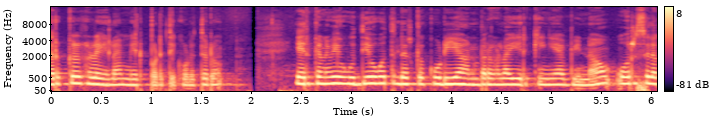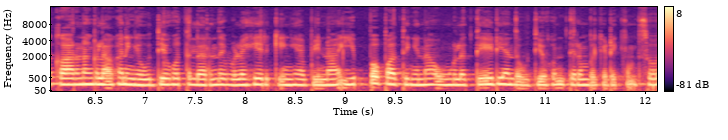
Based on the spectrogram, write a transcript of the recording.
சர்க்கிள்களை எல்லாம் ஏற்படுத்தி கொடுத்துடும். ஏற்கனவே உத்தியோகத்தில் இருக்கக்கூடிய அன்பர்களாக இருக்கீங்க அப்படின்னா ஒரு சில காரணங்களாக நீங்கள் உத்தியோகத்தில் இருந்து விலகி இருக்கீங்க அப்படின்னா இப்போ பார்த்தீங்கன்னா உங்களை தேடி அந்த உத்தியோகம் திரும்ப கிடைக்கும். ஸோ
